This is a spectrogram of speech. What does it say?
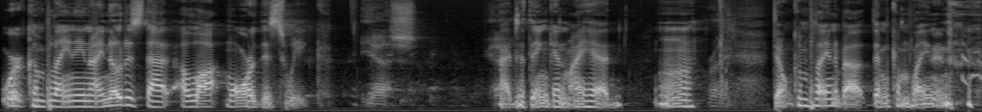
were complaining, I noticed that a lot more this week. Yes, I had to think in my head, mm, right. don't complain about them complaining.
